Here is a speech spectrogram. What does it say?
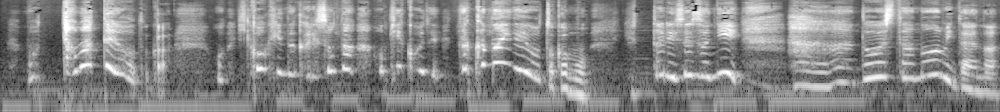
「もう黙ってよ!」とか「飛行機の中でそんな大きい声で泣かないでよ!」とかも言ったりせずに「はあどうしたの?」みたいな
